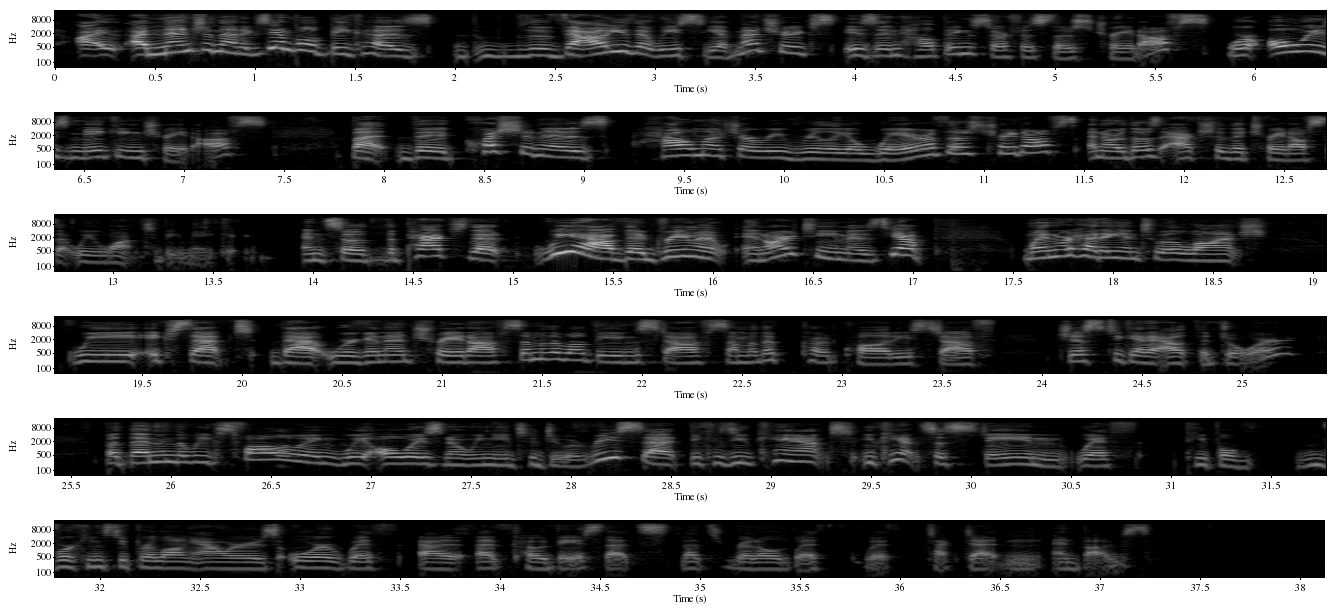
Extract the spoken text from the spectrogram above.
I, I mentioned that example because the value that we see of metrics is in helping surface those trade offs. We're always making trade offs. But the question is, how much are we really aware of those trade offs? And are those actually the trade offs that we want to be making? And so the pact that we have, the agreement in our team is yep, when we're heading into a launch, we accept that we're going to trade off some of the well being stuff, some of the code quality stuff, just to get it out the door. But then in the weeks following, we always know we need to do a reset because you can't you can't sustain with people working super long hours or with a, a code base that's that's riddled with with tech debt and, and bugs.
